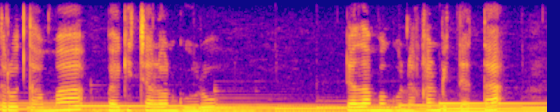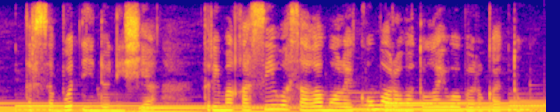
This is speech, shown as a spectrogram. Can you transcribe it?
terutama bagi calon guru, dalam menggunakan big data tersebut di Indonesia. Terima kasih. Wassalamualaikum warahmatullahi wabarakatuh.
